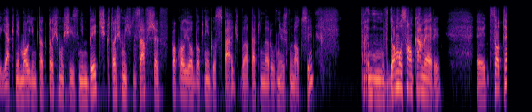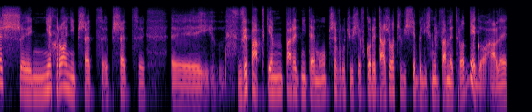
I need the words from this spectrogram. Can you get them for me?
jak nie moim, to ktoś musi z nim być, ktoś musi zawsze w pokoju obok niego spać, bo ataki ma również w nocy. W domu są kamery, co też nie chroni przed, przed wypadkiem parę dni temu przewrócił się w korytarzu. Oczywiście byliśmy dwa metry od niego, ale,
